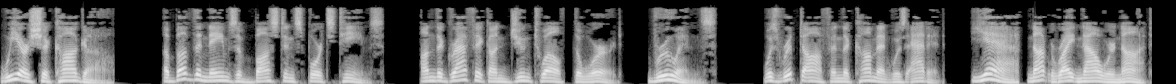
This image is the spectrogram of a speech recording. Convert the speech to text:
"'We are Chicago' above the names of Boston sports teams. On the graphic on June 12, the word, "'Bruins' was ripped off and the comment was added, "'Yeah, not right now we're not'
